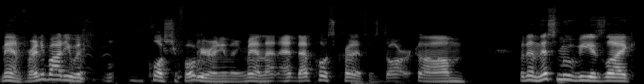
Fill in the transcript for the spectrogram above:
man for anybody with claustrophobia or anything, man, that that, that post credits was dark. Um, but then this movie is like,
